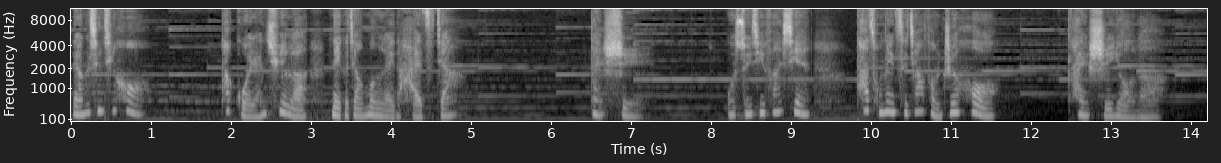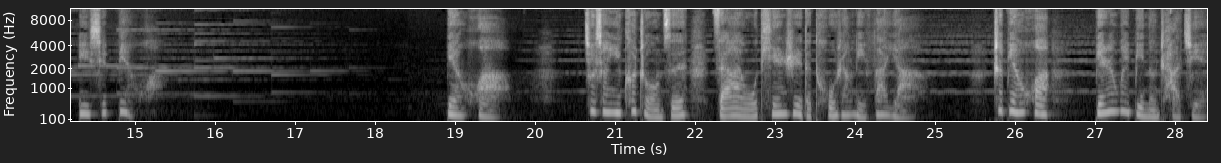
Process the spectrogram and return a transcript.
两个星期后，他果然去了那个叫孟磊的孩子家，但是我随即发现。他从那次家访之后，开始有了一些变化。变化，就像一颗种子在暗无天日的土壤里发芽。这变化，别人未必能察觉，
